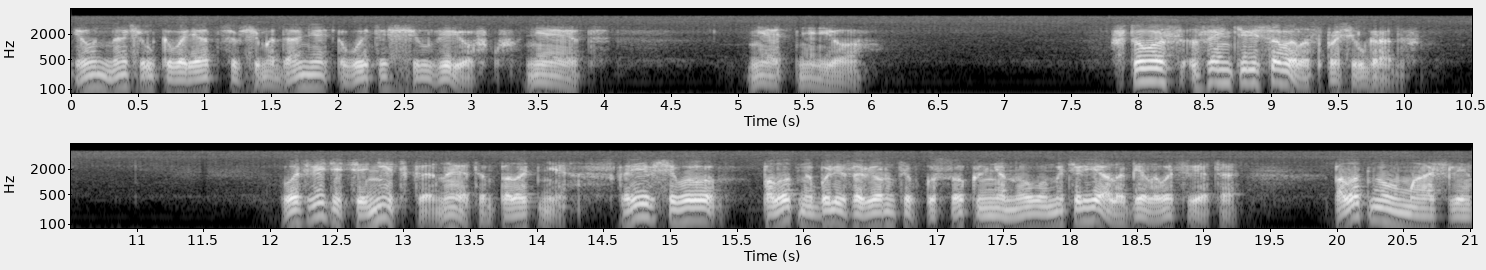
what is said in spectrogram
И он начал ковыряться в чемодане, вытащил веревку. Нет, не от нее. «Что вас заинтересовало?» — спросил Градов. «Вот видите, нитка на этом полотне. Скорее всего, полотна были завернуты в кусок льняного материала белого цвета. Полотна в масле.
